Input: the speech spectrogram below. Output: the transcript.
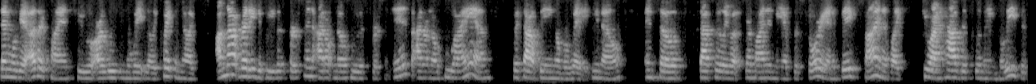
then we'll get other clients who are losing the weight really quick and they're like, I'm not ready to be this person. I don't know who this person is. I don't know who I am without being overweight, you know? And so that's really what reminded me of her story. And a big sign of like, do I have this limiting belief is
